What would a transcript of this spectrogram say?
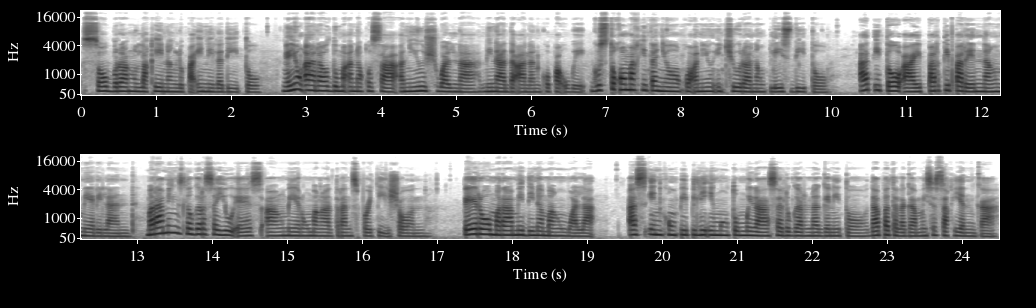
Sobrang laki ng lupain nila dito. Ngayong araw, dumaan ako sa unusual na dinadaanan ko pa uwi. Gusto kong makita nyo kung ano yung itsura ng place dito. At ito ay parte pa rin ng Maryland. Maraming lugar sa US ang merong mga transportation. Pero marami din namang wala. As in, kung pipiliin mong tumira sa lugar na ganito, dapat talaga may sasakyan ka.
